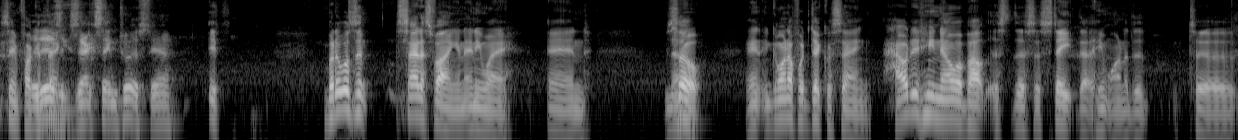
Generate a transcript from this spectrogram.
same fucking thing. it is thing. exact same twist. Yeah. it, but it wasn't satisfying in any way. And No. so, and and going off what Dick was saying, how did he know about this this estate that he wanted to to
